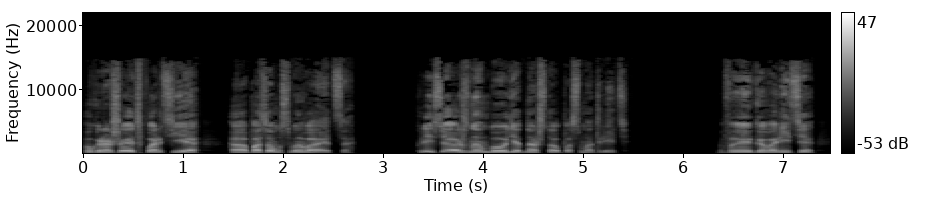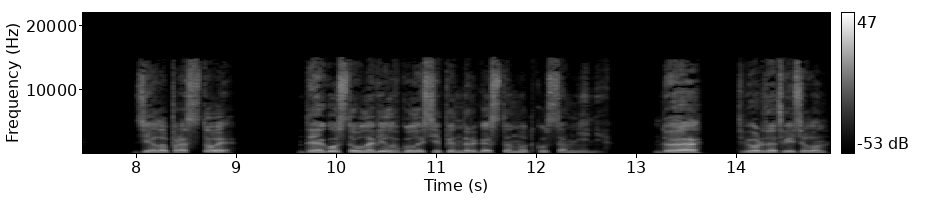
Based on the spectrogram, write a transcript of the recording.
угрожает портье, а потом смывается. Присяжным будет на что посмотреть. Вы говорите, дело простое? Деагоста уловил в голосе Пендергаста нотку сомнения. Да, твердо ответил он.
